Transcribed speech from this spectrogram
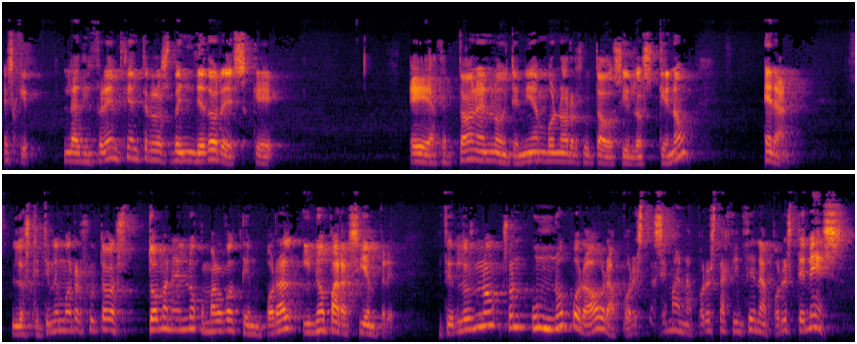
es que la diferencia entre los vendedores que eh, aceptaban el no y tenían buenos resultados y los que no eran los que tienen buenos resultados toman el no como algo temporal y no para siempre. Es decir, los no son un no por ahora, por esta semana, por esta quincena, por este mes,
